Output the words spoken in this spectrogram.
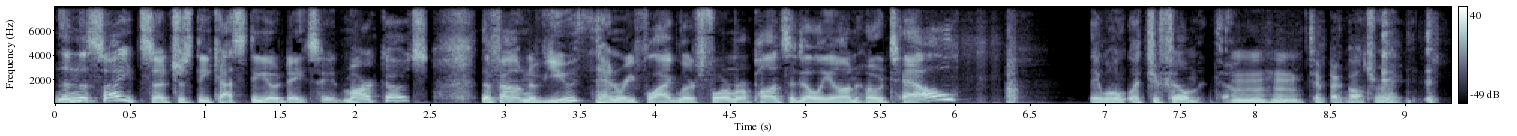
and the sights such as the Castillo de San Marcos, the Fountain of Youth, Henry Flagler's former Ponce de Leon Hotel. They won't let you film it, though. Mm-hmm, typical. That's right.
